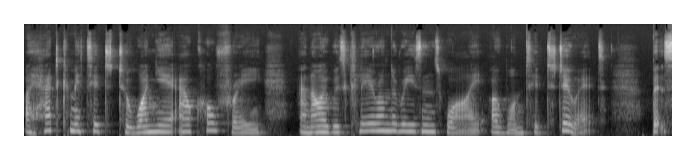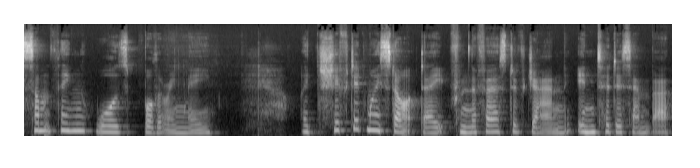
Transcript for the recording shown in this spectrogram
I had committed to one year alcohol free and I was clear on the reasons why I wanted to do it, but something was bothering me. I'd shifted my start date from the 1st of Jan into December,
